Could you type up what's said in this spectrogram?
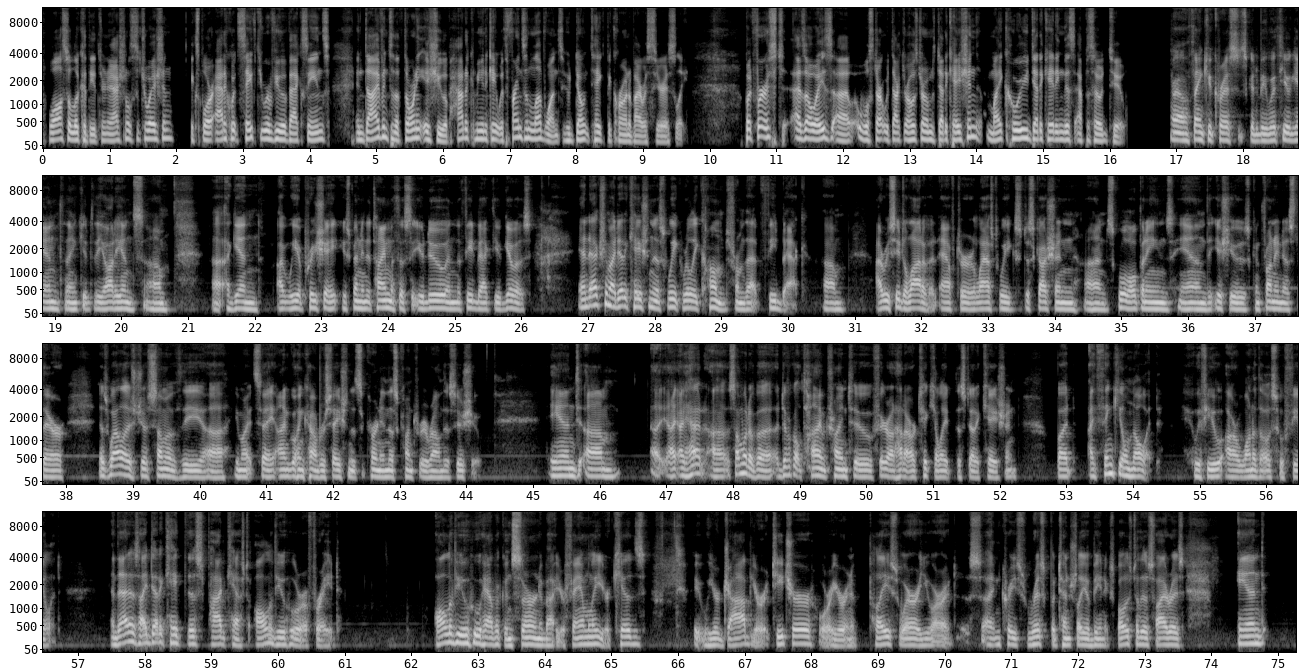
We'll also look at the international situation, explore adequate safety review of vaccines, and dive into the thorny issue of how to communicate with friends and loved ones who don't take the coronavirus seriously. But first, as always, uh, we'll start with Dr. Osterholm's dedication. Mike, who are you dedicating this episode to? Well, thank you, Chris. It's good to be with you again. Thank you to the audience. Um, uh, again, uh, we appreciate you spending the time with us that you do and the feedback that you give us. And actually, my dedication this week really comes from that feedback. Um, I received a lot of it after last week's discussion on school openings and the issues confronting us there, as well as just some of the, uh, you might say, ongoing conversation that's occurring in this country around this issue. And um, I, I, had uh, somewhat of a, a, difficult time trying to figure out how to articulate this dedication, but I think you'll know it if you are one of those who feel it. And that is, I dedicate this podcast to all of you who are afraid, all of you who have a concern about your family, your kids, your job, you're a teacher, or you're in a place where you are at increased risk potentially of being exposed to this virus. And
